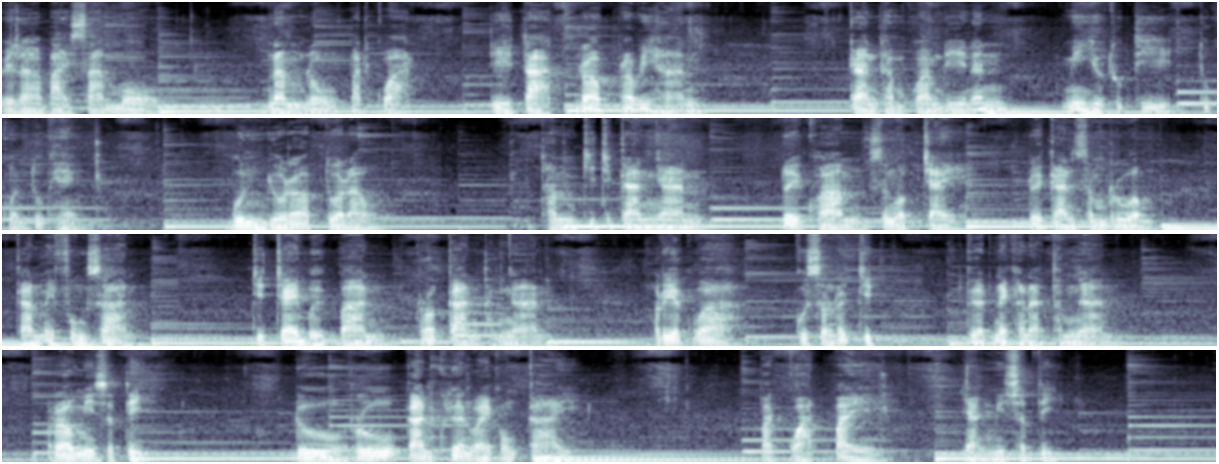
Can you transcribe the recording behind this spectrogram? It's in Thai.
เวลาบ่ายสามโมงนำลงปัดกวาด ตีตาดรอบพระวิหาร การทำความดีนั้นมีอยู่ทุกที่ทุกคนทุกแห่ง บุญอยู่รอบตัวเราทำกิจการงานด้วยความสงบใจ ด้วยการสำรวม การไม่ฟุ้งซ่าน จิตใจเบิกบานเพราะการทำงาน เรียกว่ากุศลจิตเกิดในขณะทำงาน เรามีสติ ดูรู้การเคลื่อนไหวของกาย ปัดกวาดไปอย่างมีสติ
